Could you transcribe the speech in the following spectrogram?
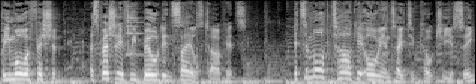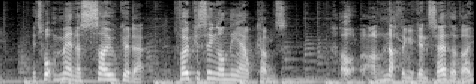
be more efficient, especially if we build in sales targets. It's a more target orientated culture, you see. It's what men are so good at, focusing on the outcomes. Oh, I've nothing against Heather, though.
